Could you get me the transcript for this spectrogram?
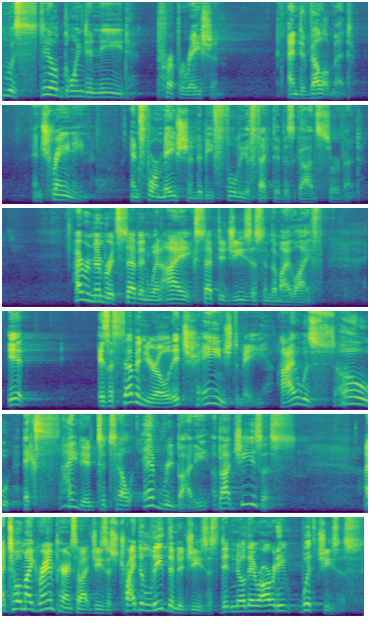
was still going to need preparation and development and training and formation to be fully effective as God's servant. I remember at seven when I accepted Jesus into my life. It, as a seven year old, it changed me. I was so excited to tell everybody about Jesus. I told my grandparents about Jesus, tried to lead them to Jesus, didn't know they were already with Jesus.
